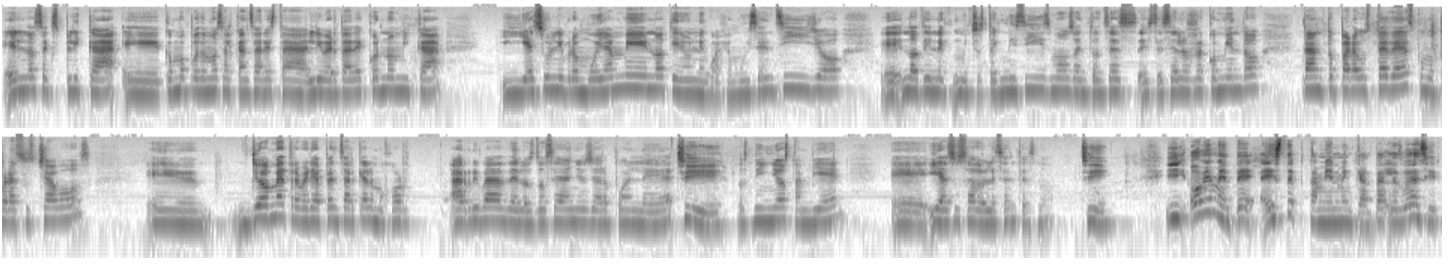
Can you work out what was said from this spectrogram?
él nos explica eh, cómo podemos alcanzar esta libertad económica. Y es un libro muy ameno, tiene un lenguaje muy sencillo, eh, no tiene muchos tecnicismos, entonces este, se los recomiendo tanto para ustedes como para sus chavos. Eh, yo me atrevería a pensar que a lo mejor arriba de los 12 años ya lo pueden leer Sí, los niños también eh, y a sus adolescentes, ¿no? sí. Y obviamente, este también me encanta. Les voy a decir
